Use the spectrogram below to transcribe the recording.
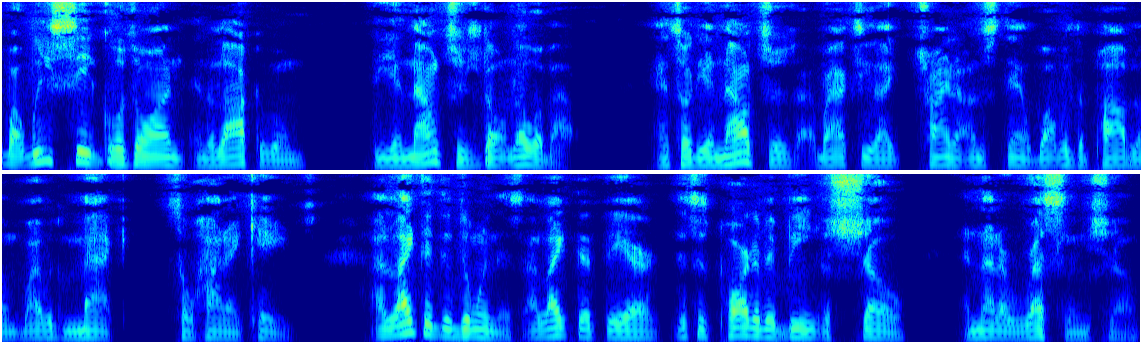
what we see goes on in the locker room, the announcers don't know about, and so the announcers were actually like trying to understand what was the problem, why was Mack so hot at Cage. I like that they're doing this. I like that they're this is part of it being a show and not a wrestling show.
